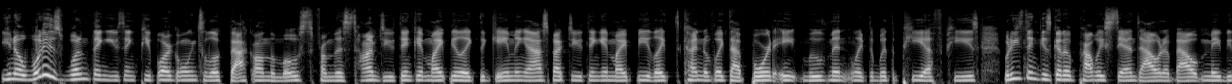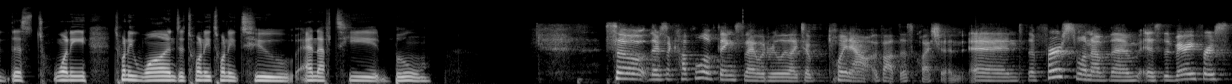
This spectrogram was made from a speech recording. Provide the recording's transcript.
you know, what is one thing you think people are going to look back on the most from this time? Do you think it might be like the gaming aspect? Do you think it might be like kind of like that Bored Ape movement, like the, with the PFPs? What do you think is going to probably stand out about maybe this 2021 to 2022 NFT boom? So there's a couple of things that I would really like to point out about this question. And the first one of them is the very first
